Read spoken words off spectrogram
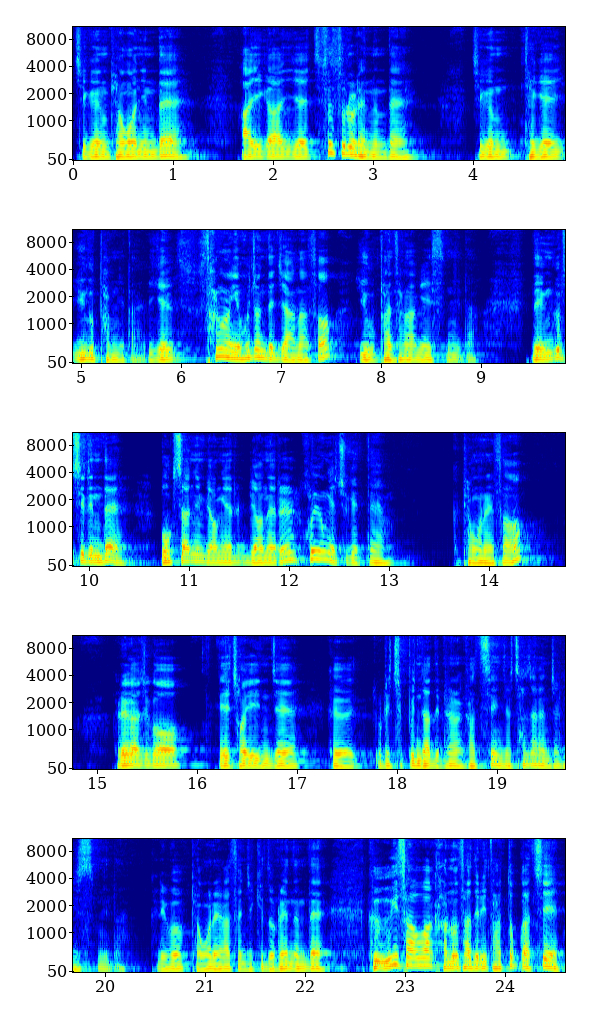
지금 병원인데 아이가 이제 수술을 했는데 지금 되게 유급합니다. 이게 상황이 호전되지 않아서 유급한 상황에 있습니다. 근데 응급실인데 목사님 명예, 면회를 허용해 주겠대요. 그 병원에서. 그래가지고 예, 저희 이제 그 우리 직분자들이랑 같이 이제 찾아간 적이 있습니다. 그리고 병원에 가서 이제 기도를 했는데 그 의사와 간호사들이 다 똑같이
